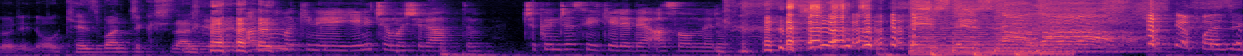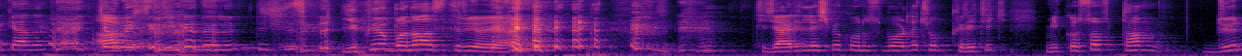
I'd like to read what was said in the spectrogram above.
böyle o kezban çıkışlar geliyor. Anıl makineye yeni çamaşır attım. Çıkınca silkele de as onları. Yapay zekanın çamaşır yıkadığını. Yıkıyor bana astırıyor ya. Ticarileşme konusu bu arada çok kritik. Microsoft tam dün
